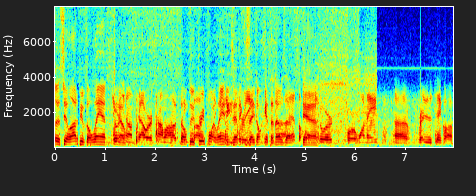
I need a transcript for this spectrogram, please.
So you see a lot of people that land, you know, Georgetown Tower, Tomahawk. they'll do three-point landings in it because they don't get the nose uh, up. At the Yeah. short for 1-8, uh, ready to take off.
